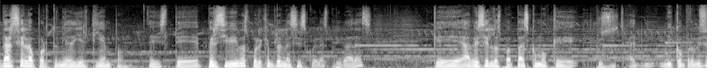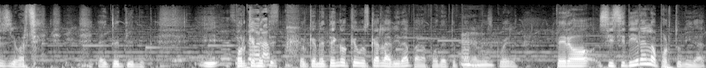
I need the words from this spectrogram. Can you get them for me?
darse la oportunidad y el tiempo. Este, percibimos, por ejemplo, en las escuelas privadas, que a veces los papás como que, pues, mi compromiso es llevarte, y ahí tú entiendes. Y porque me, te- porque me tengo que buscar la vida para poderte pagar la escuela. Pero si se dieran la oportunidad,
